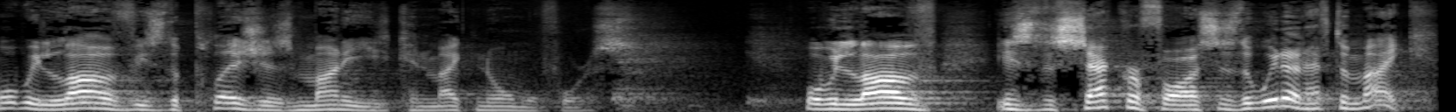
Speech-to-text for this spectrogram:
What we love is the pleasures money can make normal for us. What we love is the sacrifices that we don't have to make.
